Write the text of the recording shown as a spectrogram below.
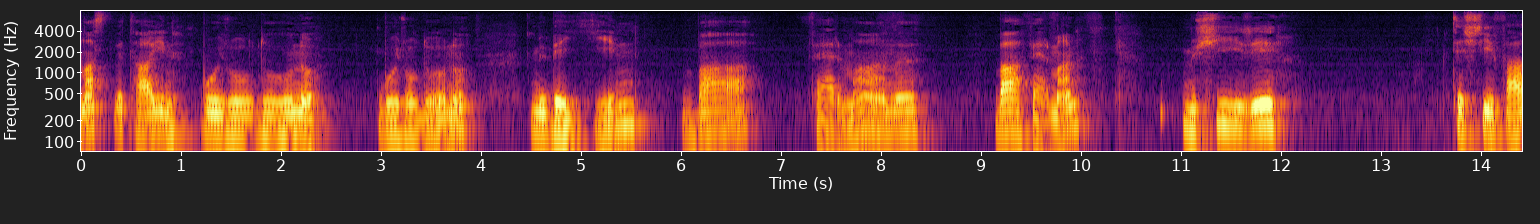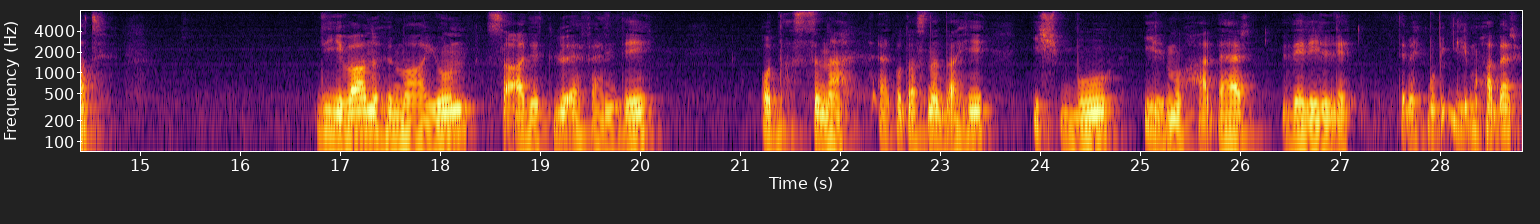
nasb ve tayin buyurulduğunu buyurulduğunu mübeyyin ba fermanı ba ferman müşiri teşrifat Divanı Hümayun Saadetlü Efendi odasına evet, odasına dahi iş bu ilmu haber verildi. Demek bu bir ilmu haber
